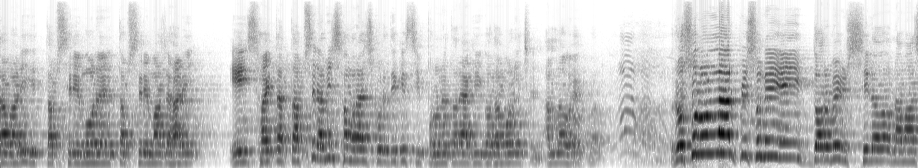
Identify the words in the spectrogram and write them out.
তাবারি, তাফসিরে মনের, তাফসিরে মাজাহারি এই ছয়টা তাফসির আমি সামরাইজ করে দেখেছি, প্রণেতারা একই কথা বলেছেন। আল্লাহ একবার রসুল্লাহর পিছনে এই দরবেশ ছিল, নামাজ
